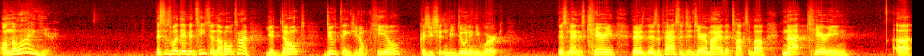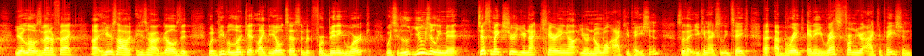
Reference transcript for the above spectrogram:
on the line here. This is what they've been teaching the whole time. You don't do things, you don't heal because you shouldn't be doing any work. This man is carrying, there's, there's a passage in Jeremiah that talks about not carrying uh, your load. As a matter of fact, uh, here's, how, here's how it goes. It, when people look at like the Old Testament forbidding work, which usually meant just make sure you're not carrying out your normal occupation so that you can actually take a, a break and a rest from your occupation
